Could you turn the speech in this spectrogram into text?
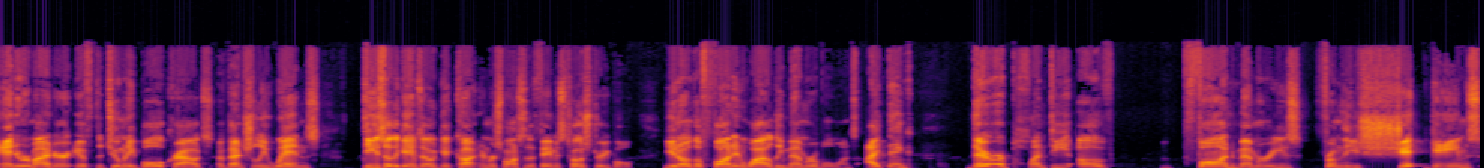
and a reminder if the too many bowl crowds eventually wins, these are the games that would get cut in response to the famous Toastery Bowl. You know, the fun and wildly memorable ones. I think there are plenty of fond memories from these shit games,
